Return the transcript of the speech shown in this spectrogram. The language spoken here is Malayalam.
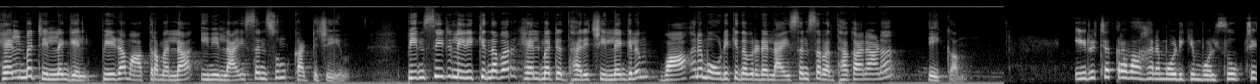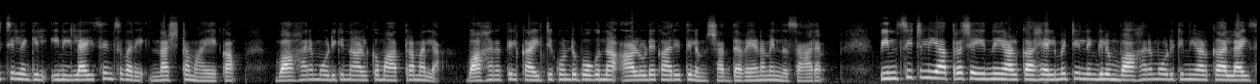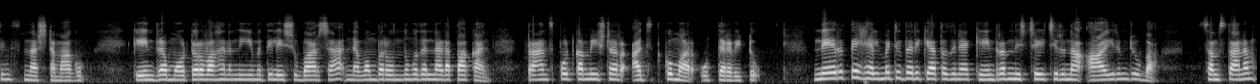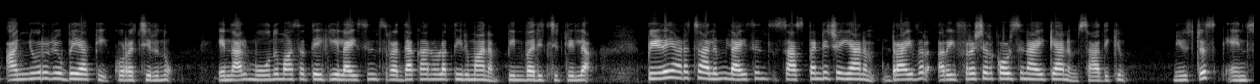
ഹെൽമറ്റ് ഇല്ലെങ്കിൽ പിഴ മാത്രമല്ല ഇനി ലൈസൻസും കട്ട് ചെയ്യും. പിൻസീറ്റിൽ ഇരിക്കുന്നവർ ഹെൽമറ്റ് ധരിച്ചില്ലെങ്കിലും വാഹനം ഓടിക്കുന്നവരുടെ ലൈസൻസ് റദ്ദാക്കാനാണ് നീക്കം. ഇരുചക്ര വാഹനം ഓടിക്കുമ്പോൾ സൂക്ഷിച്ചില്ലെങ്കിൽ ഇനി ലൈസൻസ് വരെ നഷ്ടമായേക്കാം. വാഹനം ഓടിക്കുന്ന ആൾക്ക് മാത്രമല്ല വാഹനത്തിൽ കയറ്റിക്കൊണ്ടുപോകുന്ന ആളുടെ കാര്യത്തിലും ശ്രദ്ധ വേണമെന്ന് സാരം. പിൻസീറ്റിൽ യാത്ര ചെയ്യുന്നയാൾക്ക് ഹെൽമറ്റ് ഇല്ലെങ്കിലും വാഹനം ഓടിക്കുന്നയാൾക്ക് ലൈസൻസ് നഷ്ടമാകും. കേന്ദ്ര മോട്ടോർ വാഹന നിയമത്തിലെ ശുപാർശ നവംബർ ഒന്നു മുതൽ നടപ്പാക്കാൻ ട്രാൻസ്പോർട്ട് കമ്മീഷണർ അജിത് കുമാർ ഉത്തരവിട്ടു. നേരത്തെ ഹെൽമറ്റ് ധരിക്കാത്തതിന് കേന്ദ്രം നിശ്ചയിച്ചിരുന്ന ആയിരം രൂപ സംസ്ഥാനം അഞ്ഞൂറ് രൂപയാക്കി കുറച്ചിരുന്നു. എന്നാൽ മൂന്ന് മാസത്തേക്ക് ലൈസൻസ് റദ്ദാക്കാനുള്ള തീരുമാനം പിൻവലിച്ചിട്ടില്ല. പിഴയടച്ചാലും ലൈസൻസ് സസ്പെൻഡ് ചെയ്യാനും ഡ്രൈവർ റിഫ്രഷർ കോഴ്സിന് അയക്കാനും സാധിക്കും. News desk N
